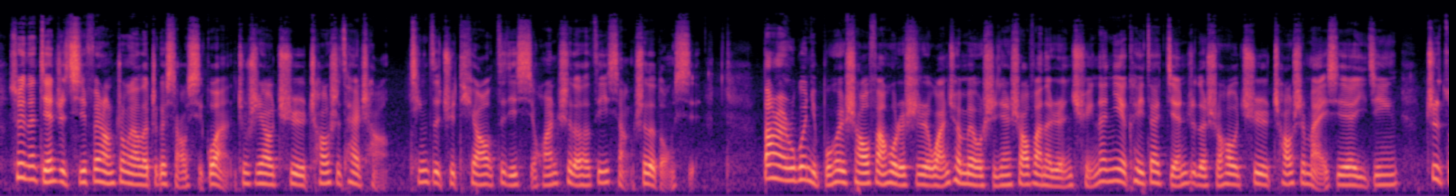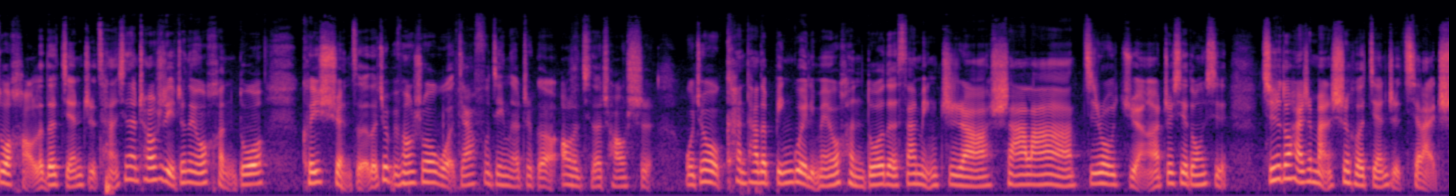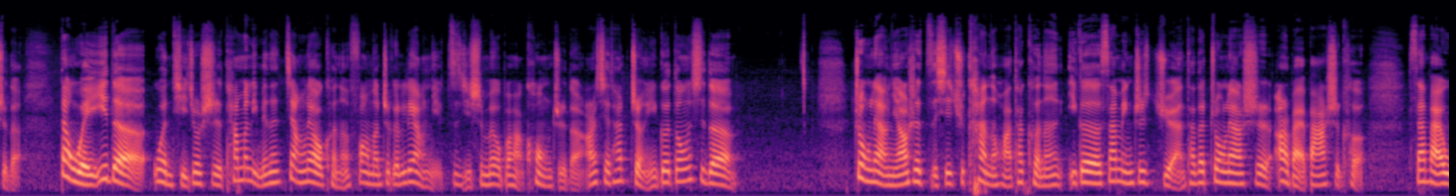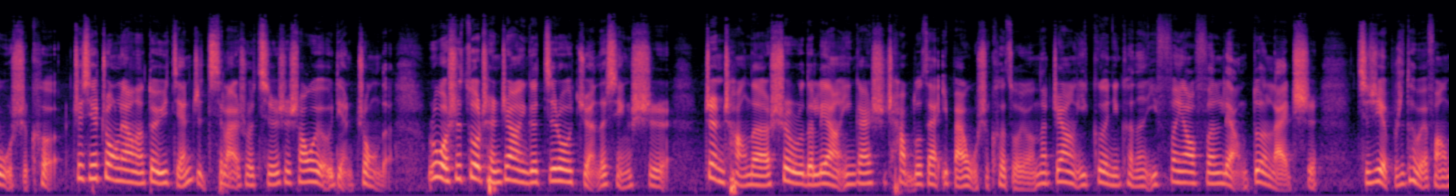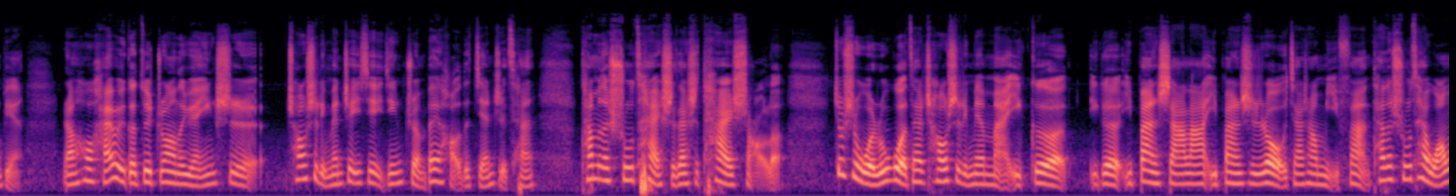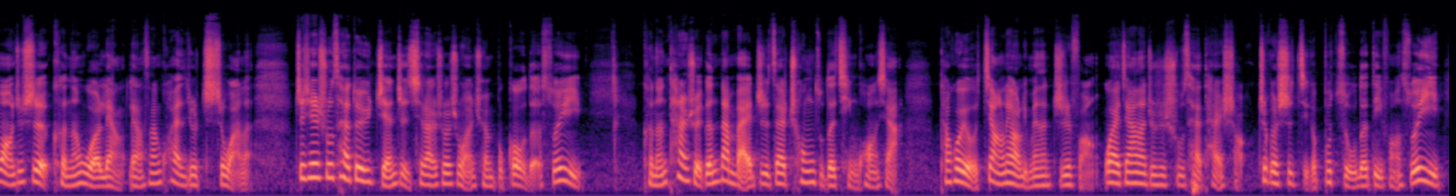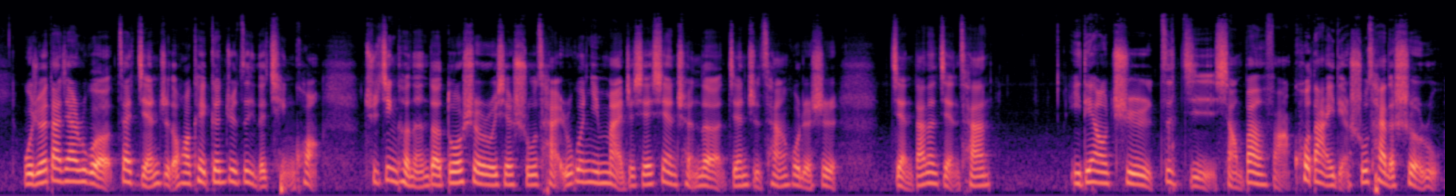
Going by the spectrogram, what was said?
所以呢，减脂期非常重要的这个小习惯，就是要去超市、菜场，亲自去挑自己喜欢吃的和自己想吃的东西。当然，如果你不会烧饭，或者是完全没有时间烧饭的人群，那你也可以在减脂的时候去超市买一些已经制作好了的减脂餐。现在超市里真的有很多可以选择的，就比方说我家附近的这个奥乐奇的超市，我就看它的冰柜里面有很多的三明治啊、沙拉啊、鸡肉卷啊这些东西，其实都还是蛮适合减脂期来吃的。但唯一的问题就是它们里面的酱料可能放的这个量你自己是没有办法控制的，而且它整一个东西的。重量，你要是仔细去看的话，它可能一个三明治卷，它的重量是二百八十克、三百五十克。这些重量呢，对于减脂期来说，其实是稍微有一点重的。如果是做成这样一个鸡肉卷的形式，正常的摄入的量应该是差不多在一百五十克左右。那这样一个，你可能一份要分两顿来吃，其实也不是特别方便。然后还有一个最重要的原因是，超市里面这一些已经准备好的减脂餐，他们的蔬菜实在是太少了。就是我如果在超市里面买一个一个一半沙拉一半是肉加上米饭，它的蔬菜往往就是可能我两两三筷子就吃完了。这些蔬菜对于减脂期来说是完全不够的，所以可能碳水跟蛋白质在充足的情况下，它会有酱料里面的脂肪，外加呢就是蔬菜太少，这个是几个不足的地方。所以我觉得大家如果在减脂的话，可以根据自己的情况去尽可能的多摄入一些蔬菜。如果你买这些现成的减脂餐或者是简单的简餐，一定要去自己想办法扩大一点蔬菜的摄入，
